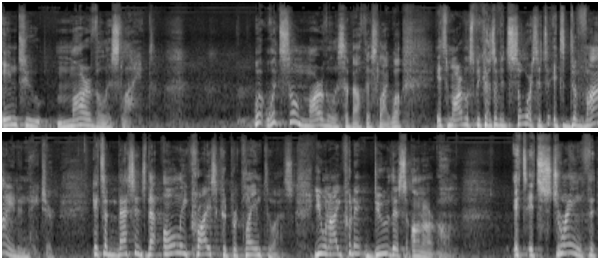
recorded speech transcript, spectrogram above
into marvelous light. what's so marvelous about this light? Well, it's marvelous because of its source, it's, it's divine in nature. It's a message that only Christ could proclaim to us. You and I couldn't do this on our own. Its, its strength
